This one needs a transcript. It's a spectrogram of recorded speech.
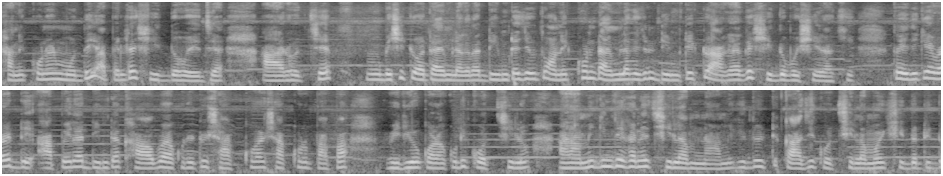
খানিকক্ষণের মধ্যেই আপেলটা সিদ্ধ হয়ে যায়। আর হচ্ছে বেশি টাইম লাগে না। ডিমটা যেহেতু অনেকক্ষণ টাইম লাগে জন্য ডিমটা একটু আগে আগে সিদ্ধ বসিয়ে রাখি। তো এদিকে এবার আপেল আর ডিমটা খাওয়াবো। এখন একটু সাক্ষ্য আর সাক্ষর বাবা ভিডিও করাকরি করছিল। আর আমি কিন্তু এখানে ছিলাম না। আমি কিন্তু একটু কাজই করছিলাম, ওই সিদ্ধ টিদ্ধ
